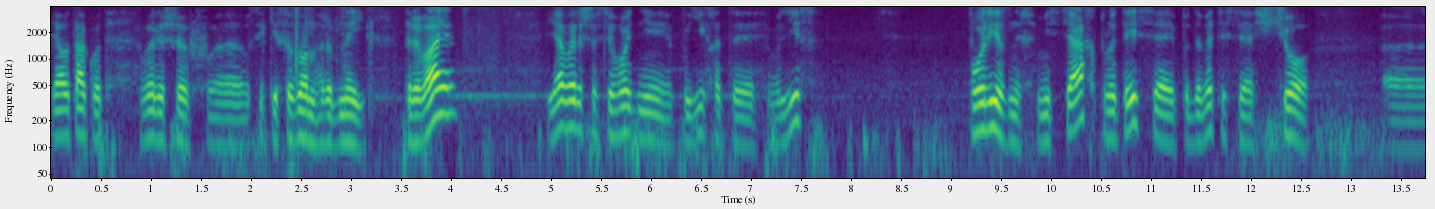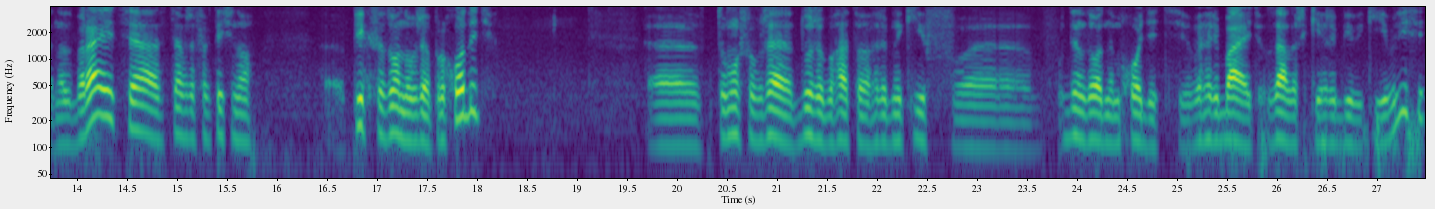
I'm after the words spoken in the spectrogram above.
я отак от вирішив, е, оскільки сезон грибний триває, я вирішив сьогодні поїхати в ліс по різних місцях, пройтися і подивитися, що е, назбирається. Це вже фактично пік сезону вже проходить. Е, тому що вже дуже багато грибників е, один за одним ходять, вигрібають залишки грибів, які є в лісі.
